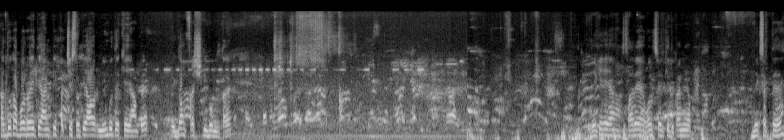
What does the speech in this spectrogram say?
कद्दू का बोल रही थी, आंटी, पच्चीस रुपया और नींबू देखिए यहाँ पे। एकदम फ्रेश नींबू मिलता है। देखिए यहाँ सारे होलसेल की दुकानें आप देख सकते हैं।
